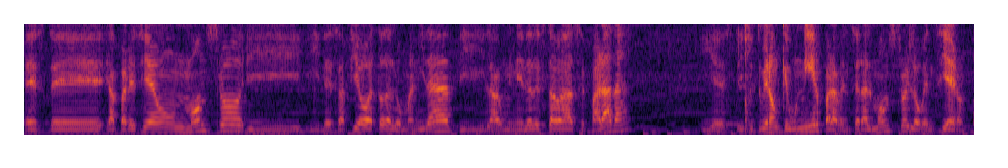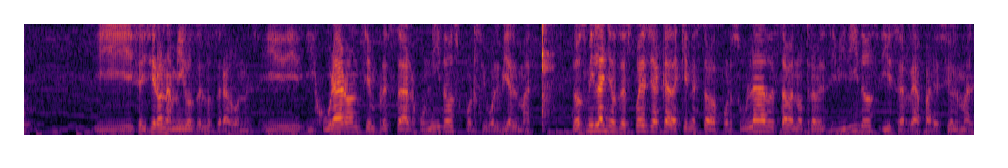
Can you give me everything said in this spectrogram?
Este aparecía un monstruo y, y desafió a toda la humanidad. Y la humanidad estaba separada. Y este. Y se tuvieron que unir para vencer al monstruo. Y lo vencieron. Y se hicieron amigos de los dragones. Y, y juraron siempre estar unidos por si volvía el mal. Dos mil años después ya cada quien estaba por su lado, estaban otra vez divididos y se reapareció el mal.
